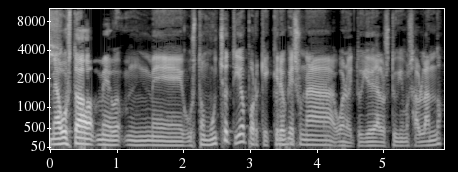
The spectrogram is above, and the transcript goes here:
Me ha gustado, me, gustó mucho, tío, porque creo que es una. Bueno, y tú y yo ya lo estuvimos hablando.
